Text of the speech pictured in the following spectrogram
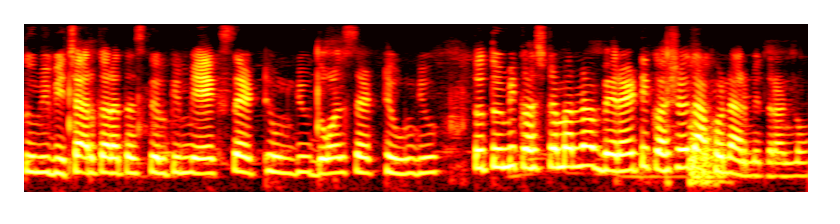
तुम्ही विचार करत असतील की मी एक सेट ठेवून घेऊ दोन सेट ठेवून घेऊ तर तुम्ही कस्टमरला व्हेरायटी कशा दाखवणार मित्रांनो?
